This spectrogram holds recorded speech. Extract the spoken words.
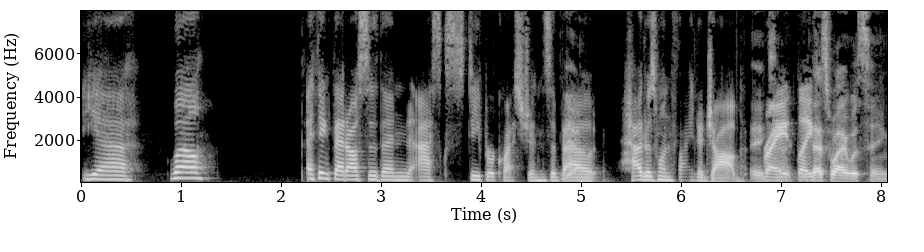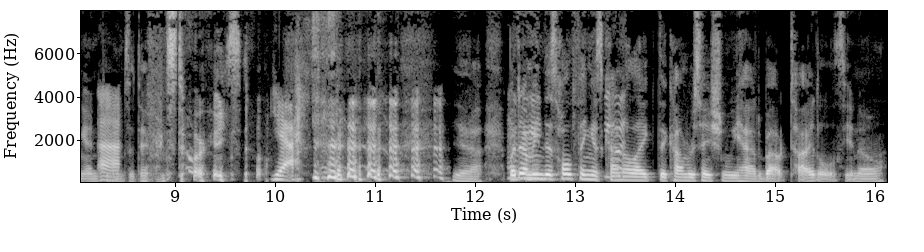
yeah. Well, I think that also then asks deeper questions about how does one find a job, right? Like, that's why I was saying NPM's uh, a different story. So. yeah, Yeah, but I mean, mean, this whole thing is kind of like the conversation we had about titles. You know,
